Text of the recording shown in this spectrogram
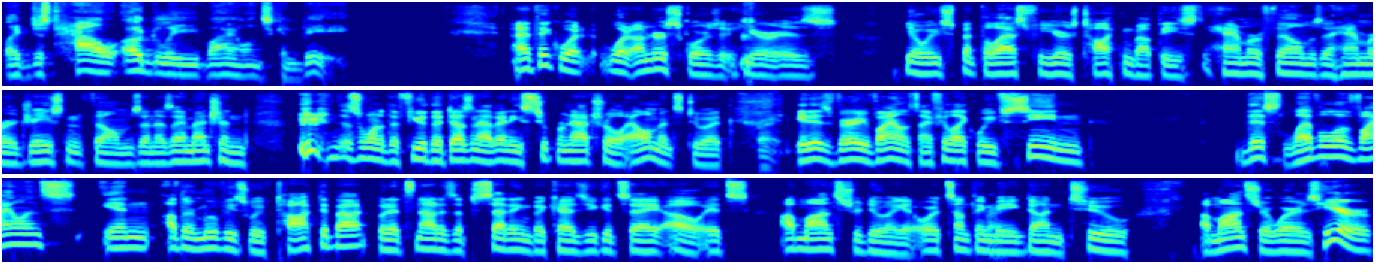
like, just how ugly violence can be. I think what what underscores it here is you know, we've spent the last few years talking about these Hammer films and Hammer adjacent films. And as I mentioned, this is one of the few that doesn't have any supernatural elements to it. Right. It is very violent. And I feel like we've seen this level of violence in other movies we've talked about, but it's not as upsetting because you could say, oh, it's a monster doing it, or it's something right. being done to a monster. Whereas here,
